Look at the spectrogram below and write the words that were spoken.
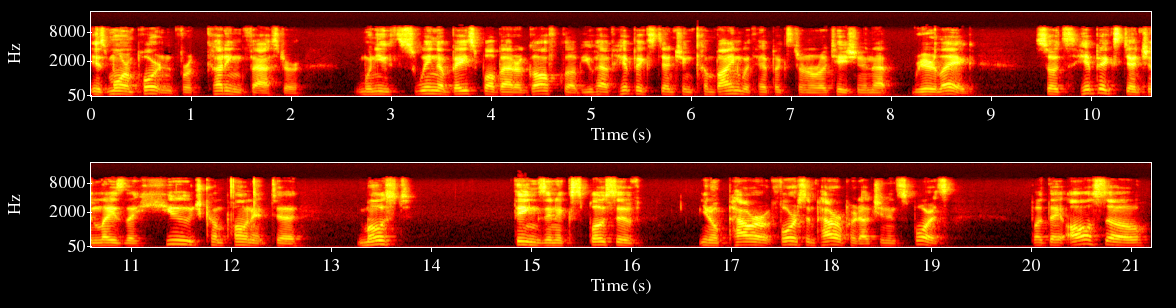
is more important for cutting faster. When you swing a baseball bat or golf club, you have hip extension combined with hip external rotation in that rear leg. So its hip extension lays the huge component to most things in explosive, you know, power, force and power production in sports. But they also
